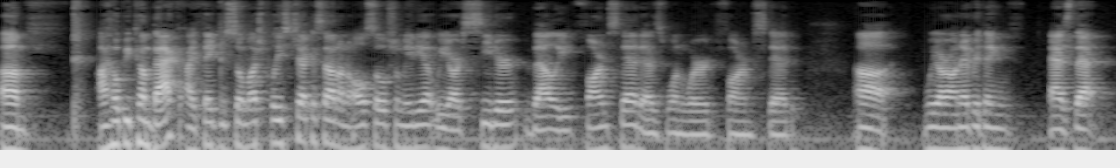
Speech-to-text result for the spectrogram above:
um, I hope you come back. I thank you so much. Please check us out on all social media. We are Cedar Valley Farmstead, as one word, Farmstead. Uh, we are on everything as that,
